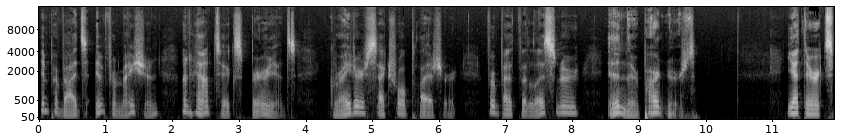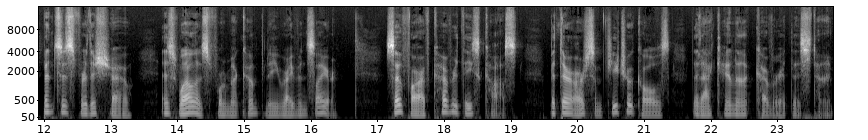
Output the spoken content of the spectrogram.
and provides information on how to experience greater sexual pleasure for both the listener and their partners. Yet there are expenses for the show as well as for my company, Raven Slayer. So far, I've covered these costs, but there are some future goals that I cannot cover at this time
